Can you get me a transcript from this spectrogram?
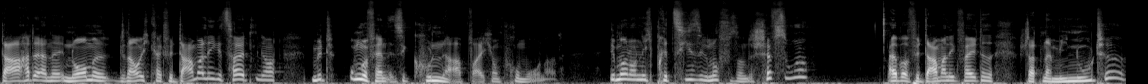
da hatte er eine enorme Genauigkeit für damalige Zeiten gehabt, mit ungefähr einer Sekunde Abweichung pro Monat. Immer noch nicht präzise genug für so eine Schiffsuhr, aber für damalige Verhältnisse statt einer Minute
